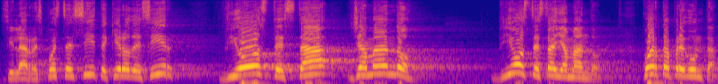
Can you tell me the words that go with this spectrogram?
Si la respuesta es sí, te quiero decir, Dios te está llamando. Dios te está llamando. Cuarta pregunta.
